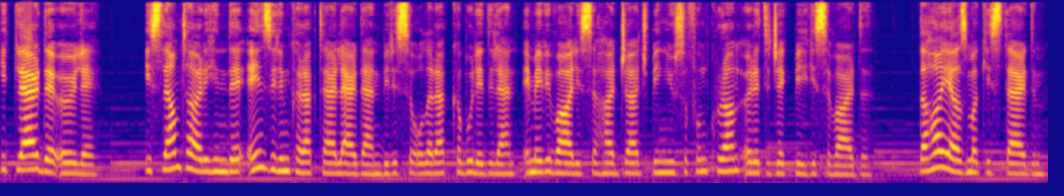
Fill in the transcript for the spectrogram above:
Hitler de öyle. İslam tarihinde en zilim karakterlerden birisi olarak kabul edilen Emevi valisi Haccac bin Yusuf'un Kur'an öğretecek bilgisi vardı. Daha yazmak isterdim.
